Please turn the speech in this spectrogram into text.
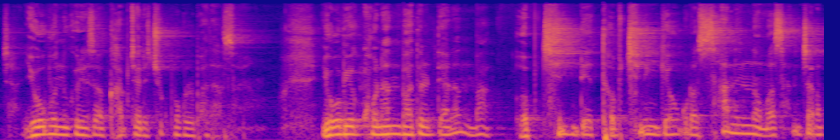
자, 욥은 그래서 갑자기 축복을 받았어요. 욥이 고난 받을 때는 막 엎친 데 덮치는 격으로 산 넘어 산처럼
